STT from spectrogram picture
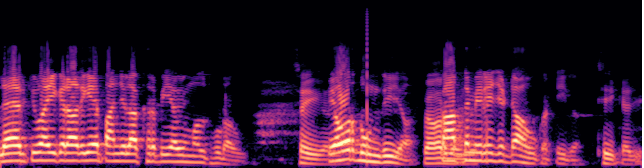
ਲੈਬ ਚੁਆਈ ਕਰਾ ਦਈਏ 5 ਲੱਖ ਰੁਪਇਆ ਵੀ ਮੁੱਲ ਥੋੜਾ ਹੋਊ। ਸਹੀ ਗੱਲ। ਪਿਓਰ ਦੁੰਦੀ ਆ। ਕੱਦ। ਮੇਰੇ ਜਿੱਡਾ ਹੋਊ ਕੱਟੀ ਦਾ। ਠੀਕ ਹੈ ਜੀ।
